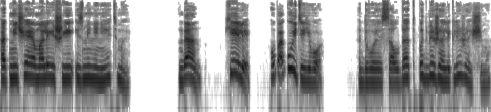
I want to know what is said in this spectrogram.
отмечая малейшие изменения тьмы. «Дан! Хели! Упакуйте его!» Двое солдат подбежали к лежащему.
